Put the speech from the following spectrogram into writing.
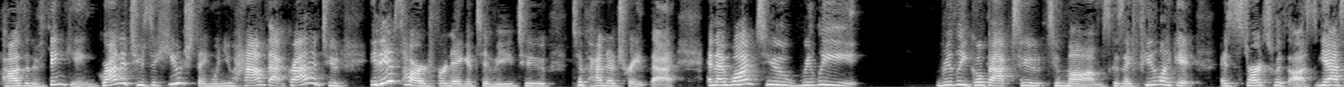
positive thinking. Gratitude's a huge thing. When you have that gratitude it is hard for negativity to to penetrate that. And i want to really really go back to to moms because i feel like it it starts with us. Yes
